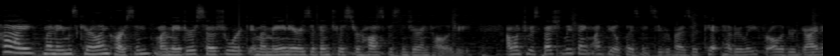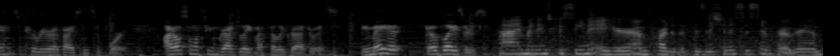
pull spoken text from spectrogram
Hi, my name is Caroline Carson. My major is social work and my main areas of interest are hospice and gerontology. I want to especially thank my field placement supervisor, Kit Heatherly, for all of your guidance, career advice, and support. I also want to congratulate my fellow graduates. We made it! Go Blazers! Hi, my name is Christina Ager. I'm part of the Physician Assistant Program.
